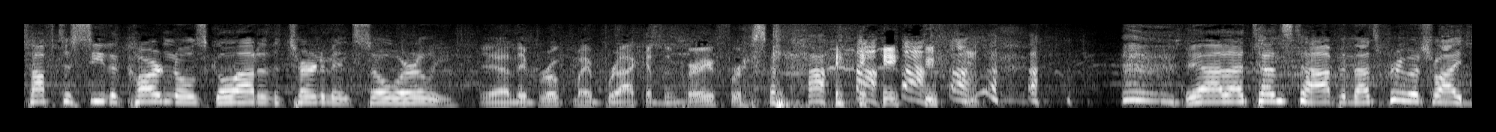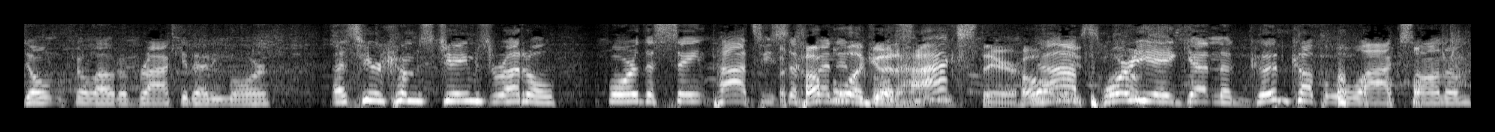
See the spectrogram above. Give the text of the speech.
Tough to see the Cardinals go out of the tournament so early. Yeah, they broke my bracket the very first game. Yeah, that tends to happen. That's pretty much why I don't fill out a bracket anymore. As here comes James Ruddle for the St. Pats. He's A couple of good hacks there. Holy yeah, smokes. Poirier getting a good couple of whacks on him.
